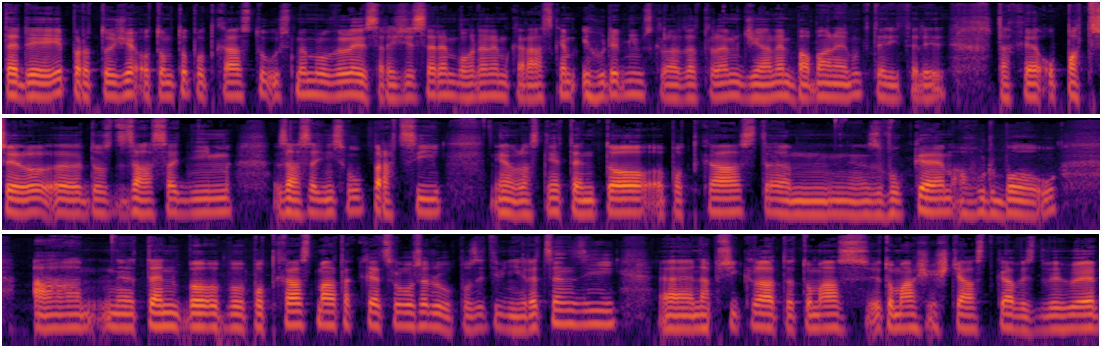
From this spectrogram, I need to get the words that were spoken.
tedy, protože o tomto podcastu už jsme mluvili s režisérem Bohdanem Karáskem i hudebním skladatelem Gianem Babanem, který tedy také opatřil dost zásadním, zásadní svou prací vlastně tento podcast zvukem a hudbou. A ten podcast má také celou řadu pozitivních recenzí. E, například Tomáš, Tomáš Šťástka vyzdvihuje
